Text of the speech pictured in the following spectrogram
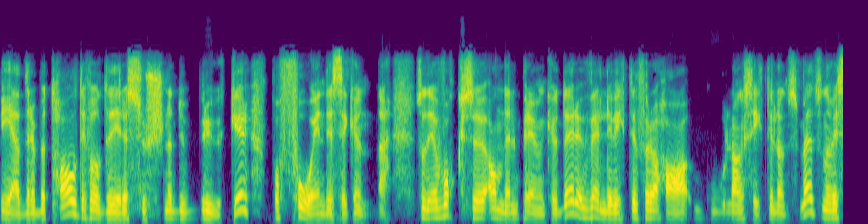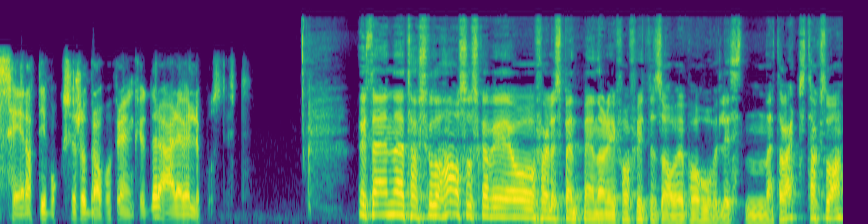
bedre betalt i forhold til de ressursene du bruker på å få inn disse kundene. Så det å vokse andelen premiumkunder er veldig viktig for å ha god langsiktig lønnsomhet. Så når vi ser at de vokser så bra på premiumkunder, er det veldig positivt. Øystein, takk skal du ha. Og så skal vi jo følge spent med når de får flyttes over på hovedlisten etter hvert. Takk skal du ha.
